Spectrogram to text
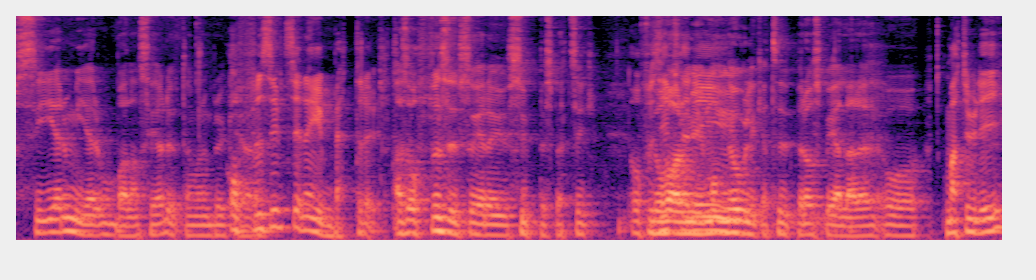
ser mer obalanserad ut än vad den brukar göra. Offensivt ser den ju bättre ut. Alltså offensivt så är den ju superspetsig. Då Offensivt har är de ju många olika typer av spelare och Matuidi eh,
